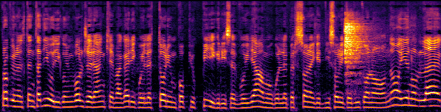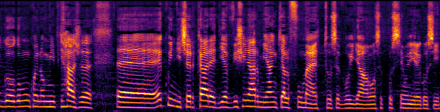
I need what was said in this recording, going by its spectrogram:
proprio nel tentativo di coinvolgere anche magari quei lettori un po' più pigri, se vogliamo, quelle persone che di solito dicono no, io non leggo, comunque non mi piace, eh, e quindi cercare di avvicinarmi anche al fumetto, se vogliamo, se possiamo dire così.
